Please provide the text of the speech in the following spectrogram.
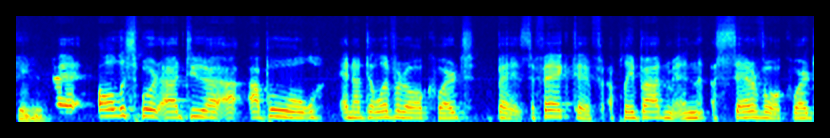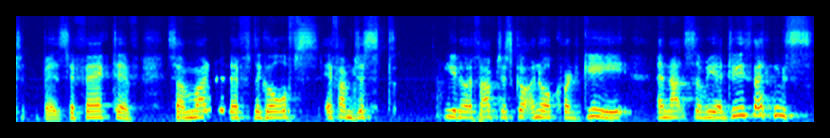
Mm-hmm. But all the sport, I do a, a bowl and I deliver awkward, but it's effective. I play badminton, I serve awkward, but it's effective. So I'm mm-hmm. wondering if the golf's, if I'm just, you know, if I've just got an awkward gait and that's the way I do things.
